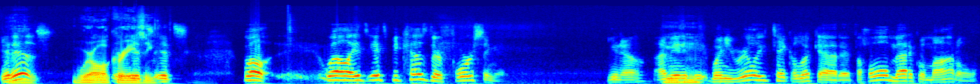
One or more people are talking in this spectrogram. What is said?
It is. We're all crazy. It's, it's well, well, it's it's because they're forcing it. You know, I mean, Mhm. it, when you really take a look at it, the whole medical model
